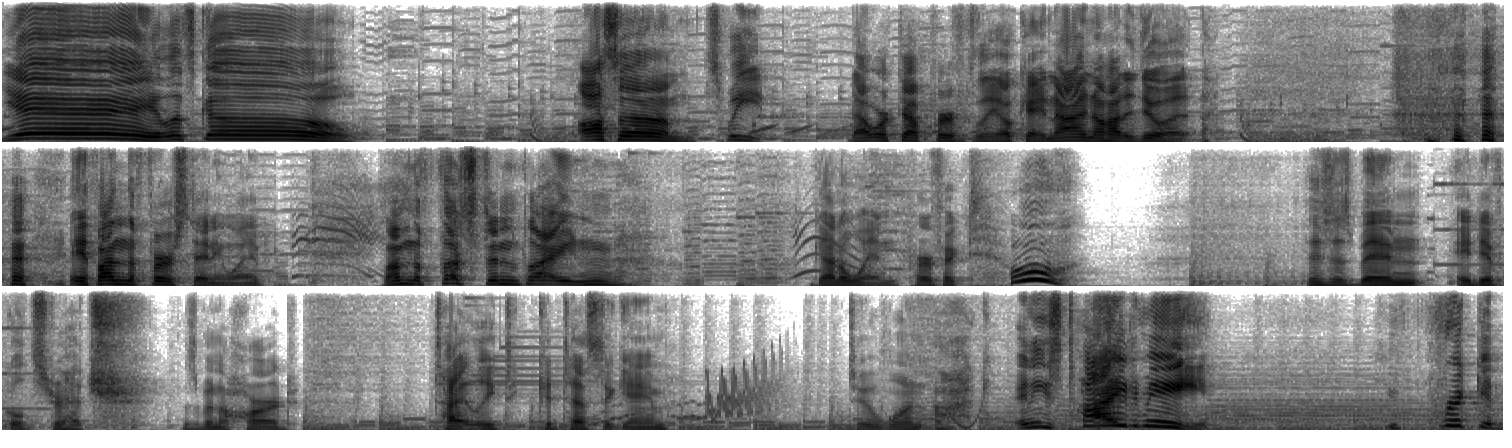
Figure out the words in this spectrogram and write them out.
Yay! Let's go! Awesome! Sweet. That worked out perfectly. Okay, now I know how to do it. if I'm the first, anyway. If I'm the first in line. Gotta win. Perfect. Woo! This has been a difficult stretch. This has been a hard, tightly contested game. Two, one. Ugh. And he's tied me! You freaking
